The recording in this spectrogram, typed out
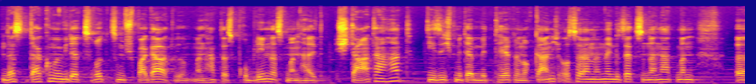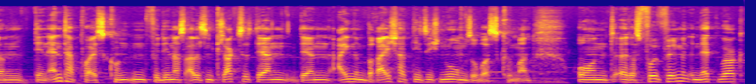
Und das, da kommen wir wieder zurück zum Spagat. Man hat das Problem, dass man halt Starter hat, die sich mit der Materie noch gar nicht auseinandergesetzt und dann hat man ähm, den Enterprise-Kunden, für den das alles ein Klacks ist, der, der einen eigenen Bereich hat, die sich nur um sowas kümmern. Und äh, das Fulfillment Network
